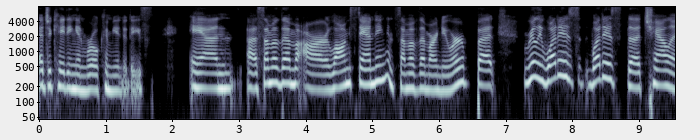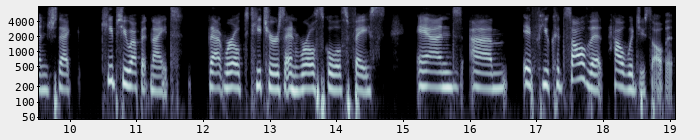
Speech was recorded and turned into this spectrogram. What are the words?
educating in rural communities. And uh, some of them are longstanding and some of them are newer. But really, what is what is the challenge that keeps you up at night that rural teachers and rural schools face. And um, if you could solve it, how would you solve it?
